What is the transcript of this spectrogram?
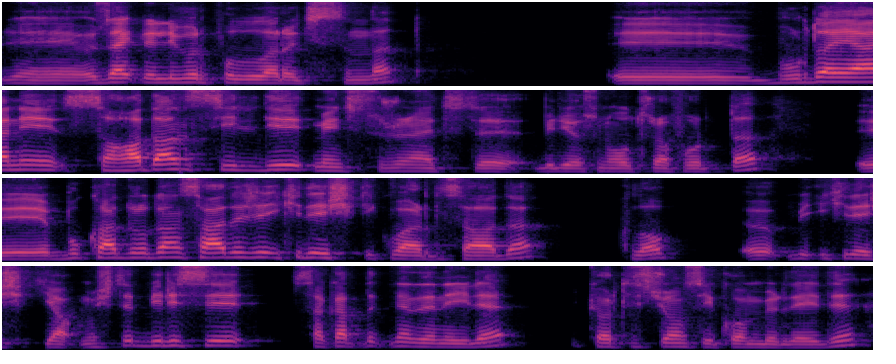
Ee, özellikle Liverpool'lular açısından. Ee, burada yani sahadan sildi Manchester United'ı biliyorsun Old Trafford'da. Ee, bu kadrodan sadece iki değişiklik vardı sahada. Klopp bir iki değişiklik yapmıştı. Birisi sakatlık nedeniyle Curtis Jones ilk 11'deydi.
